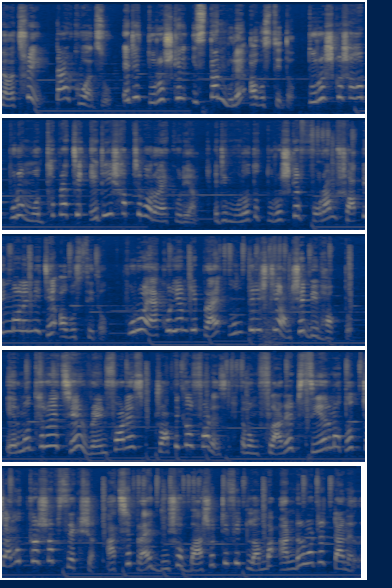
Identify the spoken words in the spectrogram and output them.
নাম্বার থ্রি টার্কুয়াজু এটি তুরস্কের ইস্তানবুলে অবস্থিত। তুরস্ক সহ পুরো মধ্যপ্রাচ্যে এটিই সবচেয়ে বড় অ্যাকোরিয়াম। এটি মূলত তুরস্কের ফোরাম শপিং মলের নিচে অবস্থিত। পুরো অ্যাকোরিয়ামটি প্রায় উনত্রিশটি অংশে বিভক্ত। এর মধ্যে রয়েছে রেন ফরেস্ট ট্রপিক্যাল ফরেস্ট এবং ফ্লাডেড সি এর মতো চমৎকার সব সেকশন আছে প্রায় দুশো বাষট্টি ফিট লম্বা আন্ডার ওয়াটার টানেল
